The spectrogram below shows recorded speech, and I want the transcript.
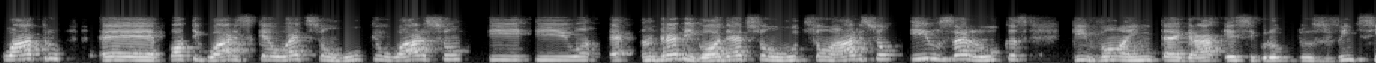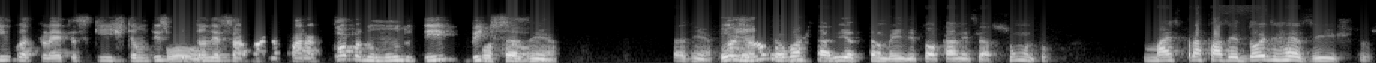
quatro é, potiguares, que é o Edson Huck, o Alisson e, e o é, André Bigode, Edson Hudson, Alisson e o Zé Lucas, que vão aí integrar esse grupo dos 25 atletas que estão disputando essa vaga para a Copa do Mundo de Beach Ô, Cezinha, Cezinha Hoje, eu, eu gostaria também de tocar nesse assunto, mas para fazer dois registros.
